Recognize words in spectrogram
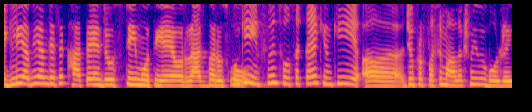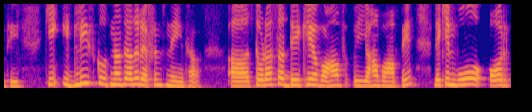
इडली अभी हम जैसे खाते हैं जो स्टीम होती है और रात भर उसको उनकी इन्फ्लुएंस हो सकता है क्योंकि जो प्रोफेसर महालक्ष्मी भी बोल रही थी कि इडली को उतना ज़्यादा रेफरेंस नहीं था। थोड़ा सा देख लिया वहाँ यहाँ वहाँ पे लेकिन वो और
